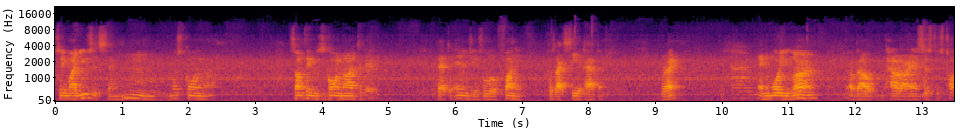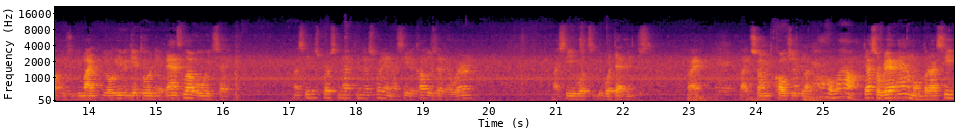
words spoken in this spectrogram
So you might use it saying, "Hmm, what's going on? Something's going on today. That the energy is a little funny because I see it happen, right? And the more you learn about how our ancestors taught you, you might you'll even get to an advanced level where you say, I see this person acting this way, and I see the colors that they're wearing. I see what what that means, right? Like some cultures be like, oh wow, that's a rare animal, but I see,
